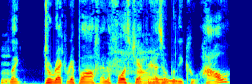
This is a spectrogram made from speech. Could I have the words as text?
Like direct ripoff. And the fourth chapter has a really cool, how?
